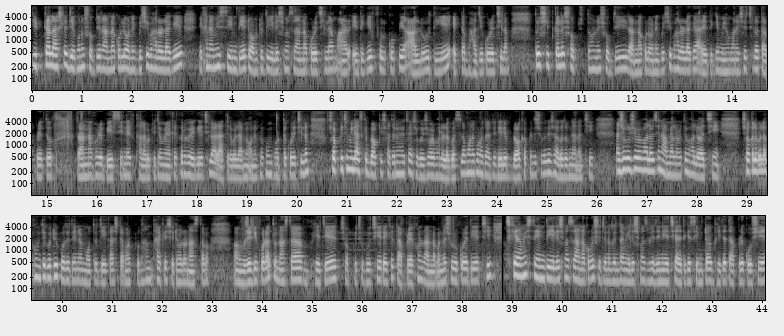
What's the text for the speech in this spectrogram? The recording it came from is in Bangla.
শীতকাল আসলে যে কোনো সবজি রান্না করলে অনেক বেশি ভালো লাগে। এখানে আমি সিম দিয়ে টমেটো দিয়ে ইলিশ মাছ রান্না করেছিলাম আর এদিকে ফুলকপি, আলু দিয়ে একটা ভাজি করেছিলাম। তো শীতকালে সব ধরনের সবজি রান্না করলে অনেক বেশি ভালো লাগে। আর এদিকে মেহমান এসেছিল, তারপরে তো রান্নাঘরে বেসিনের থালাবাটি জমে একাকার হয়ে গিয়েছিল আর রাতের বেলা আমি অনেক রকম ভর্তা করেছিলাম। সব কিছু মিলে আজকে ব্লগটি সাজানো হয়েছে। আশা করি সবার ভালো লাগবে। আসসালামু আলাইকুম। একটি ডেলি ব্লগ আপনাদের সবাইকে স্বাগতম জানাচ্ছি। আশা করি সবাই ভালো আছেন, আমি আলোনাতে ভালো আছি। সকালবেলা ঘুম থেকে উঠি প্রতিদিনের মতো। যে কাজটা আমার প্রধান থাকে সেটা হলো নাস্তা রেডি করা। তো নাস্তা ভেজে সব কিছু গুছিয়ে রেখে তারপরে এখন রান্নাবান্না শুরু করে দিয়েছি। আজকে আমি সিম দিয়ে ইলিশ মাছ রান্না করব, সেজন্য কিন্তু আমি ইলিশ মাছ ভেজে নিয়েছি। আর এদিকে সিমটাও ভেজে তারপরে কষিয়ে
